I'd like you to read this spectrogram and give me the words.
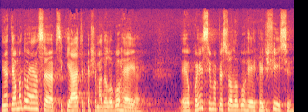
Tem até uma doença psiquiátrica chamada logorreia. Eu conheci uma pessoa logorreica, é difícil.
